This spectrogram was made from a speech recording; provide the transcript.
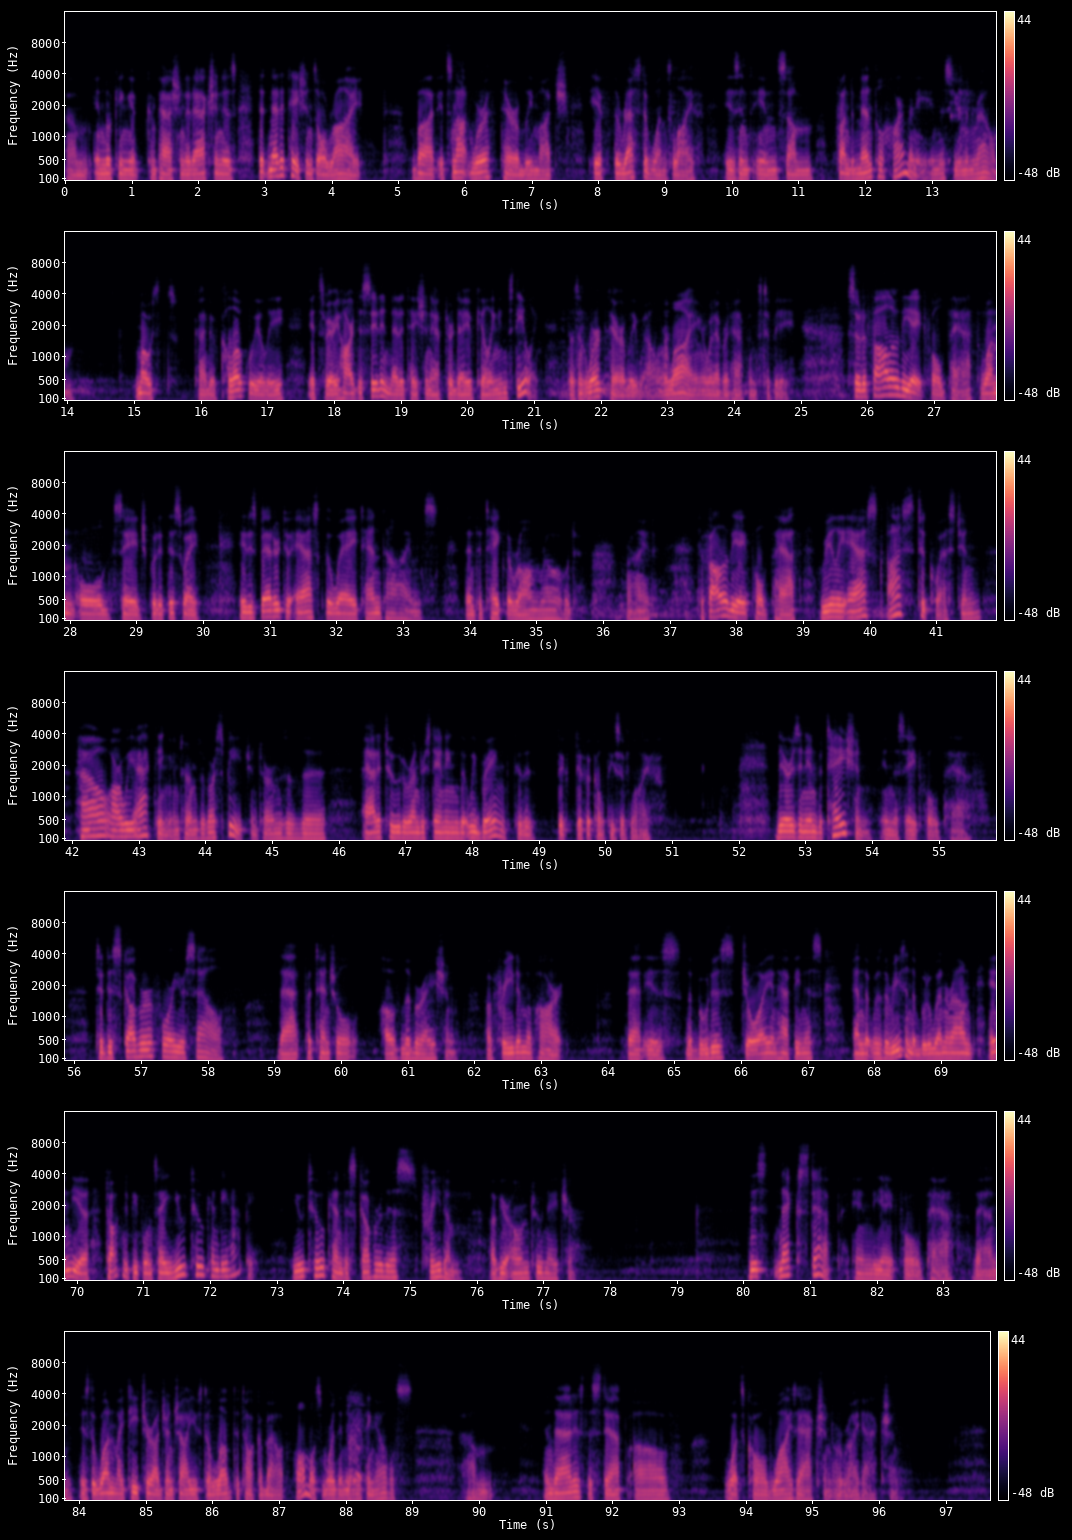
um, in looking at compassionate action, is that meditation's all right but it's not worth terribly much if the rest of one's life isn't in some fundamental harmony in this human realm. Most kind of colloquially, it's very hard to sit in meditation after a day of killing and stealing. It doesn't work terribly well, or lying, or whatever it happens to be. So, to follow the Eightfold Path, one old sage put it this way it is better to ask the way ten times than to take the wrong road, right? To follow the Eightfold Path really asks us to question how are we acting in terms of our speech, in terms of the attitude or understanding that we bring to the difficulties of life. There is an invitation in this Eightfold Path to discover for yourself that potential of liberation, of freedom of heart, that is the Buddha's joy and happiness, and that was the reason the Buddha went around India talking to people and saying, You too can be happy. You too can discover this freedom of your own true nature. This next step in the Eightfold Path, then, is the one my teacher Ajahn Chah used to love to talk about almost more than anything else. Um, and that is the step of what's called wise action or right action.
